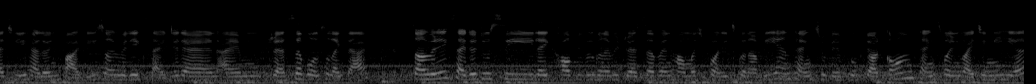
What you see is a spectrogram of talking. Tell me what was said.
actually Halloween party, so I'm very excited and I'm dressed up also like that. So I'm very excited to see like how people are gonna be dressed up and how much fun it's gonna be. And thanks to bewakoof.com, thanks for inviting me here.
